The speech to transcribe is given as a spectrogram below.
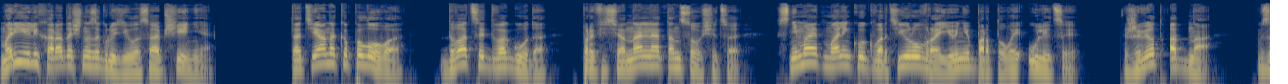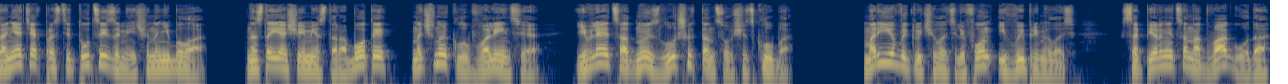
Мария лихорадочно загрузила сообщение. Татьяна Копылова, 22 года, профессиональная танцовщица, снимает маленькую квартиру в районе Портовой улицы. Живет одна, в занятиях проституцией замечена не была. Настоящее место работы – ночной клуб «Валенсия», является одной из лучших танцовщиц клуба. Мария выключила телефон и выпрямилась. Соперница на два года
